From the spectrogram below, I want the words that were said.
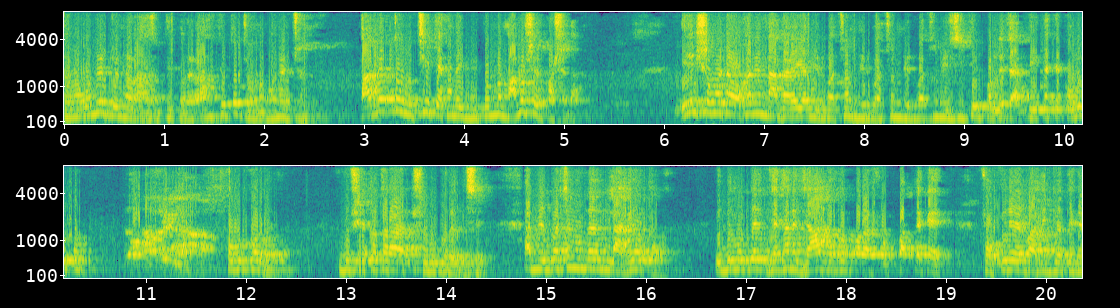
জনগণের জন্য রাজনীতি করে, রাজনীতি তো জনগণের জন্য। তাদের তো উচিত এখন এই বিপন্ন মানুষের পাশে দাঁড়ানো। এই সময়টা ওখানে না দাঁড়াইয়া নির্বাচন নির্বাচন নির্বাচন, এই জিকির করলে জাতি তাকে কবুল করবে? কবুল করবে? কিন্তু সে তো তারা শুরু করে দিছে। আর নির্বাচন লাগেও তো। কিন্তু যেখানে যা দখল করার ফুটপাত থেকে, ফকিরের বাণিজ্য থেকে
